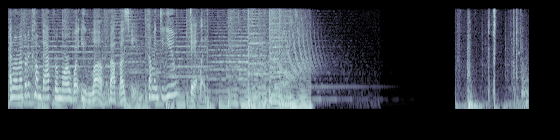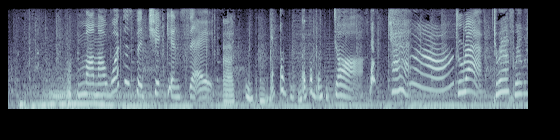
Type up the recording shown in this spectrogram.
And remember to come back for more of what you love about BuzzFeed, coming to you daily. Mama, what does the chicken say? Uh, dog, cat, giraffe. Giraffe, really?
